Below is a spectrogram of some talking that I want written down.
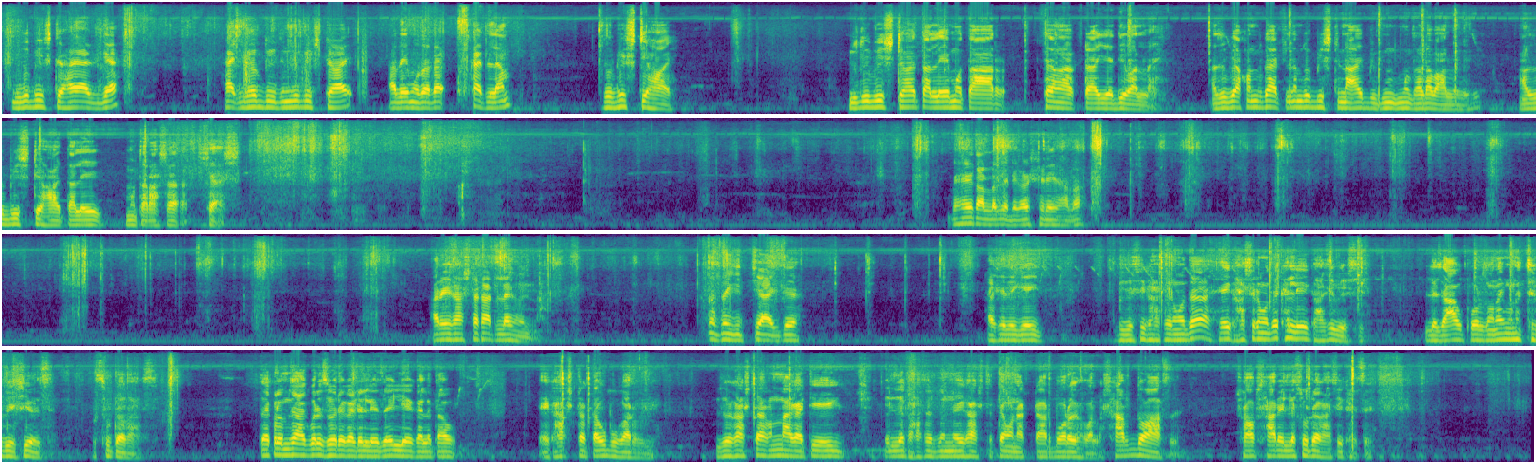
যদি বৃষ্টি হয় আজকে আজকে হোক দুই দিন যদি বৃষ্টি হয় আর এই মোটাটা কাটলাম। যদি বৃষ্টি হয় যদি বৃষ্টি হয় তাহলে মতো আর তেমন একটা ইয়ে দিবার লাই আর যদি এখন কাটলাম যদি বৃষ্টি না হয় মোটাটা ভালো হবে আর যদি বৃষ্টি হয় তাহলে মোটার আশা শেষ। হোক আল্লাহ যেটা করে সেটাই ভালো। আর এই ঘাসটা কাটলেই হয় না। তাতে ইচ্ছে আজকে আসে দেখি এই বিদেশি ঘাসের মধ্যে, এই ঘাসের মধ্যে খালি এই ঘাসই বেশি। লে যা উপর উপার্জনাই মনে হচ্ছে বেশি হয়েছে, ছোটো ঘাস। দেখলাম যে একবারে জোরে কাটে লিয়ে যাই লিয়ে গেলে তাও এই ঘাসটা তাও উপকার হবে। যে ঘাসটা এখন না কাটি এই এলে ঘাসের জন্য এই ঘাসটা তেমন একটা আর বড়ই হওয়ালা সার দেওয়া আছে, সব সার এলে ছোটো ঘাসই খেছে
